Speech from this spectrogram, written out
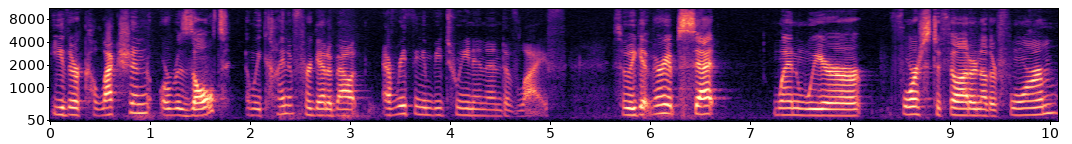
either collection or result, and we kind of forget about everything in between and end of life. So we get very upset when we're forced to fill out another form.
